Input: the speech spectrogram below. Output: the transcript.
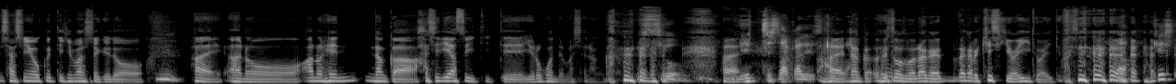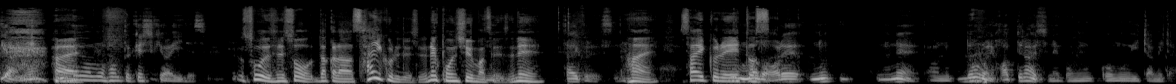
写真を送ってきましたけど、うん。はい。あの、あの辺、なんか、走りやすいって言って、喜んでました、なんか。そう。はい。めっちゃ坂ですけど。はい。なんか、そうそう、なんか、だから景色はいいとは言ってます。あ景色はね、こ はいの辺はもう本当景色はいいです。そうですね、そう。だからサイクルですよね、今週末ですね。サイクルですね。はい。サイクル、えっ、とでも、まだあれ、のね、あの、道路に貼ってないですね、ゴム、ゴム板みたい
